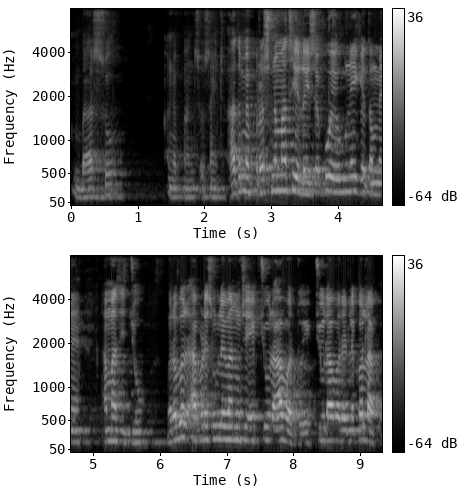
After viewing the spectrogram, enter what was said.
બારસો અને પાંચસો સાહીઠ. આ તમે પ્રશ્નમાંથી લઈ શકો એવું નહીં કે તમે આમાંથી જ બરાબર? આપણે શું લેવાનું છે? એકચ્યુઅલ આવર તો એકચ્યુઅલ આવર એટલે કલાકો.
